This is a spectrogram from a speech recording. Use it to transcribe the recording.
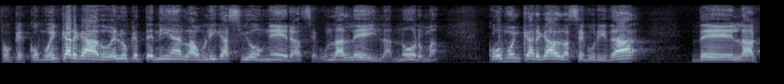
Porque como encargado, él lo que tenía la obligación era, según la ley, la norma, como encargado de la seguridad de la,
